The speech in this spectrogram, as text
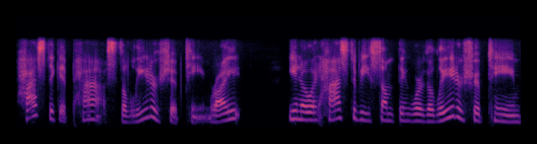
has to get past the leadership team, right? You know, it has to be something where the leadership team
